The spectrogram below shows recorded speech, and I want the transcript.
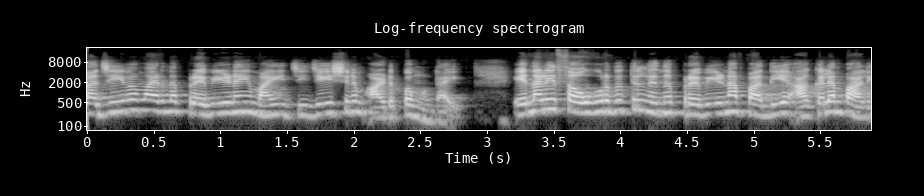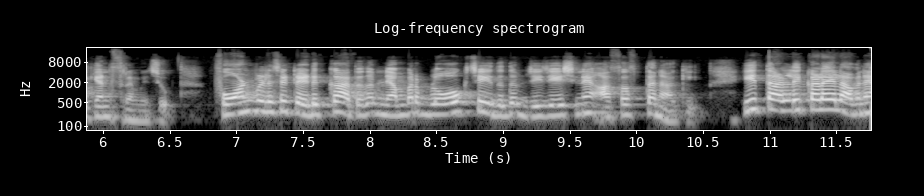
സജീവമായിരുന്ന പ്രവീണയുമായി ജിജേഷിനും അടുപ്പമുണ്ടായി. എന്നാൽ ഈ സൗഹൃദത്തിൽ നിന്ന് പ്രവീണ പതിയെ അകലം പാലിക്കാൻ ശ്രമിച്ചു. ഫോൺ വിളിച്ചിട്ട് എടുക്കാത്തതും നമ്പർ ബ്ലോക്ക് ചെയ്തതും ജിജേഷിനെ അസ്വസ്ഥനാക്കി. ഈ തള്ളിക്കളയിൽ അവനെ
